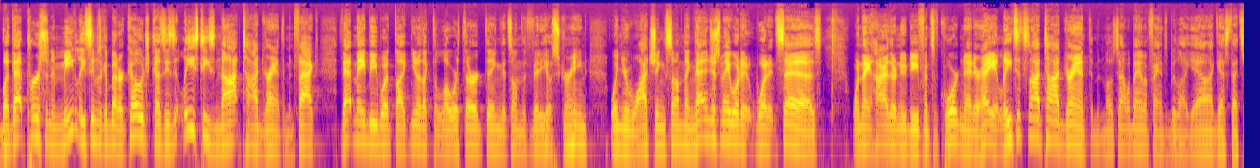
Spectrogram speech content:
but that person immediately seems like a better coach because he's at least he's not Todd Grantham. In fact, that may be what like you know like the lower third thing that's on the video screen when you're watching something. That just may what it what it says when they hire their new defensive coordinator. Hey, at least it's not Todd Grantham. And most Alabama fans be like, yeah, I guess that's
